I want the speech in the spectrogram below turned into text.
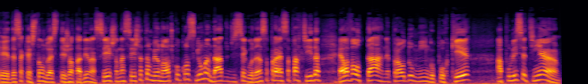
eh, dessa questão do STJD na sexta, na sexta também o Náutico conseguiu um mandado de segurança para essa partida, ela voltar né, para o domingo, porque a polícia tinha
